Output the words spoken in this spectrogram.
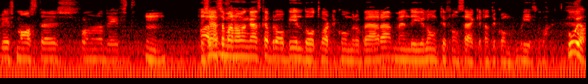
Drift Masters, Formula Drift. Mm. Det Alla känns som man har en ganska bra bild åt vart det kommer att bära, men det är ju långt ifrån säkert att det kommer att bli så. Oh ja.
